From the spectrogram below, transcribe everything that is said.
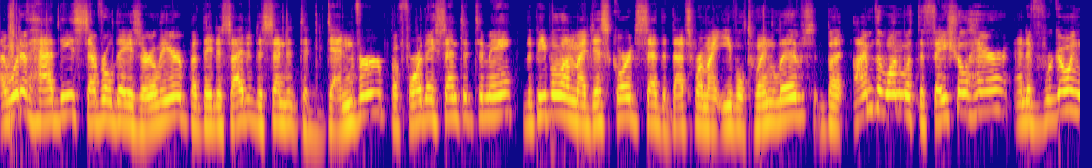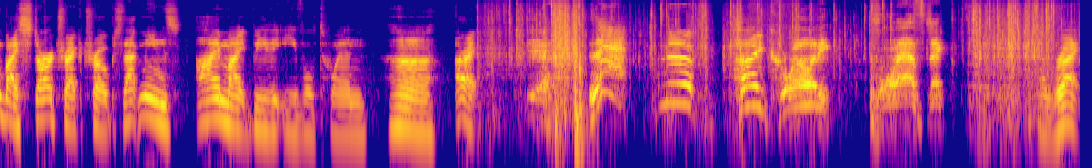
I would have had these several days earlier, but they decided to send it to Denver before they sent it to me. The people on my Discord said that that's where my evil twin lives, but I'm the one with the facial hair, and if we're going by Star Trek tropes, that means I might be the evil twin. Huh. Alright. That high quality plastic! Alright.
